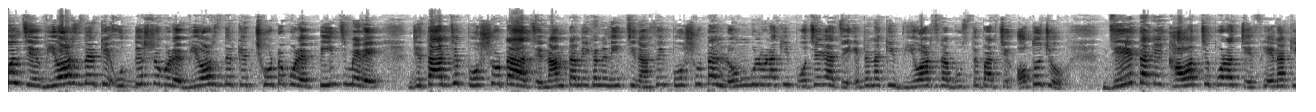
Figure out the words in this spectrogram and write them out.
বলছে ভিওর্সদেরকে উদ্দেশ্য করে ভিওর্সদেরকে ছোট করে পিঞ্চ মেরে যে তার যে পোষ্যটা আছে, নামটা আমি এখানে নিচ্ছি না, সেই পোষ্যটার লোমগুলো নাকি পচে গেছে, এটা নাকি ভিওয়ার্সরা বুঝতে পারছে, অথচ যে তাকে খাওয়াচ্ছে, পড়াচ্ছে, সে নাকি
